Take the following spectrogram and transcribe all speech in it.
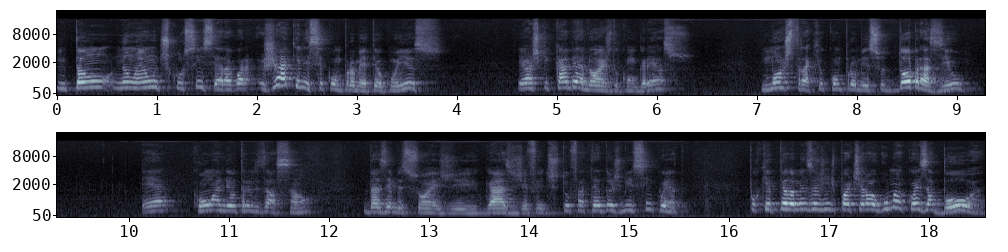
Então, não é um discurso sincero. Agora, já que ele se comprometeu com isso, eu acho que cabe a nós do Congresso mostrar que o compromisso do Brasil é com a neutralização das emissões de gases de efeito estufa até 2050. Porque pelo menos a gente pode tirar alguma coisa boa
